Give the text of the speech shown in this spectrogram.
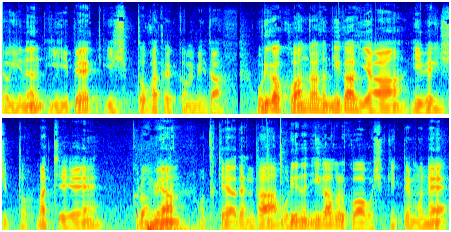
여기는 220도가 될 겁니다. 우리가 구한 각은 이 각이야. 220도. 맞지? 그러면 어떻게 해야 된다? 우리는 이 각을 구하고 싶기 때문에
